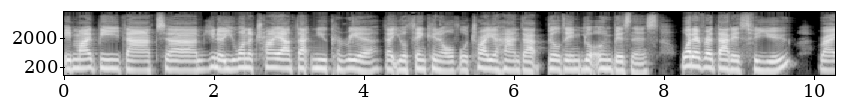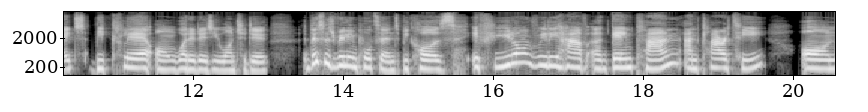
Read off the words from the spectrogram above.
It might be that, um, you know, you want to try out that new career that you're thinking of or try your hand at building your own business, whatever that is for you, right? Be clear on what it is you want to do. This is really important because if you don't really have a game plan and clarity on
